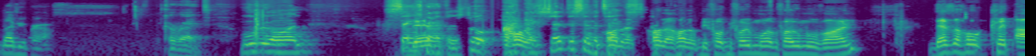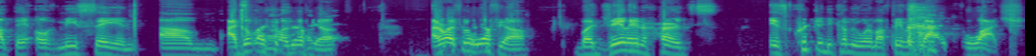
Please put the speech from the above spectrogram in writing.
Love you, bro. correct. Moving on. Saints Then- Panthers. So I, Hold I sent this in the Hold on, text. hold on, hold on. Before before we move before we move on, there's a whole clip out there of me saying, um, I don't like Oh, Philadelphia. okay. I don't like Philadelphia, but Jalen Hurts is quickly becoming one of my favorite guys to watch.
